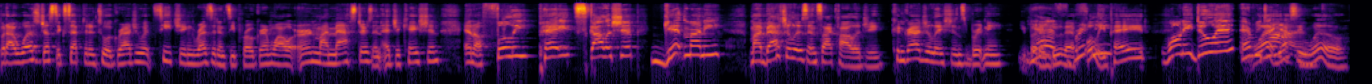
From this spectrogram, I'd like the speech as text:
but I was just accepted into a graduate teaching residency program where I will earn my master's in education and a fully paid scholarship, get money, my bachelor's in psychology. Congratulations, Brittany. You better Yes, do that. Brittany. Fully paid. Won't he do it every what? time? Yes, he will.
